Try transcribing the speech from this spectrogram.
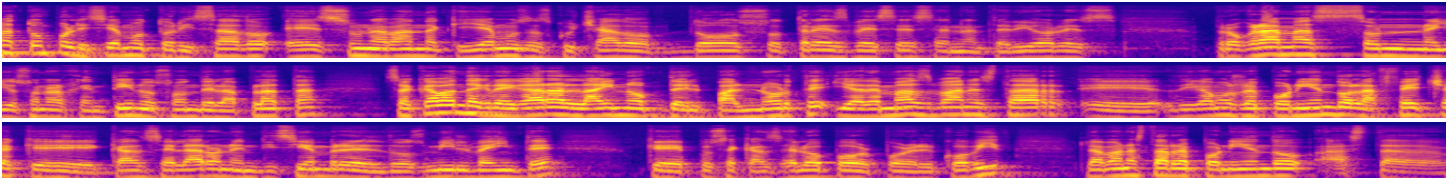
Matón Policía Motorizado es una banda que ya hemos escuchado dos o tres veces en anteriores programas, son ellos son argentinos, son de La Plata, se acaban de agregar al line-up del Pal Norte y además van a estar, eh, digamos, reponiendo la fecha que cancelaron en diciembre del 2020, que pues se canceló por, por el COVID la van a estar reponiendo hasta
